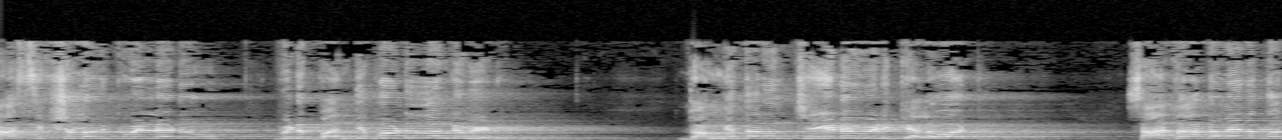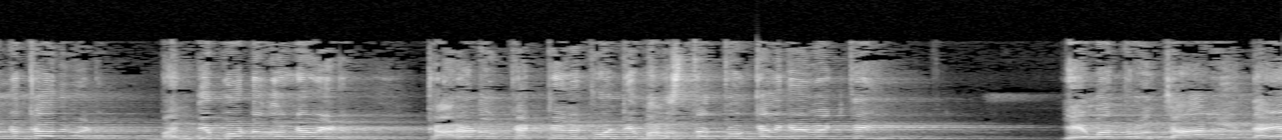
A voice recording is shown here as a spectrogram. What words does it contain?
ఆ శిక్షలోనికి వెళ్ళాడు? వీడు బందిపోటు దొంగ వీడు. దొంగతనం చేయడం వీడికి అలవాటు. సాధారణమైన దొంగ కాదు వీడు. బందిపోటు దొంగ వీడు. కరడు కట్టినటువంటి మనస్తత్వం కలిగిన వ్యక్తి. ఏమాత్రం జాలి దయ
